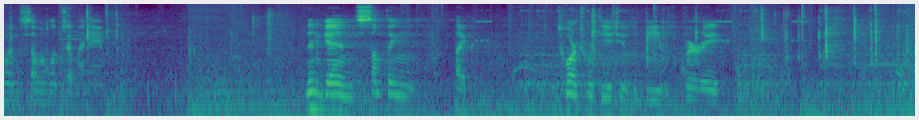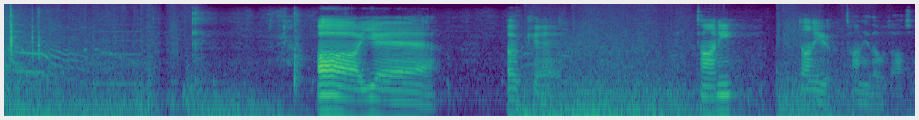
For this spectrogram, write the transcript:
when someone looks at my name. Then again, something like Torch with YouTube would be very Ah, uh, yeah. Okay. Tawny. Tawny, Tawny, that was awesome.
